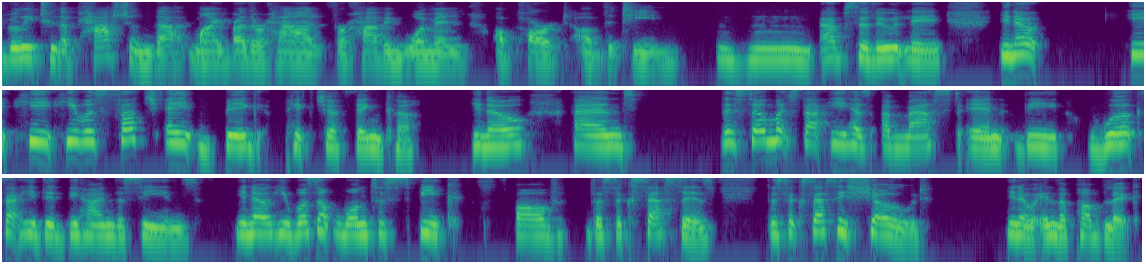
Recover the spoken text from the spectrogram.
really to the passion that my brother had for having women a part of the team. Mm-hmm. Absolutely. You know, he he he was such a big picture thinker, you know, and there's so much that he has amassed in the work that he did behind the scenes. You know, he wasn't one to speak of the successes. The successes showed, you know, in the public.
